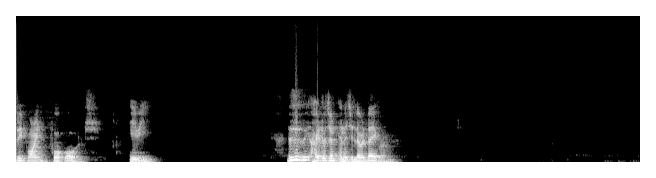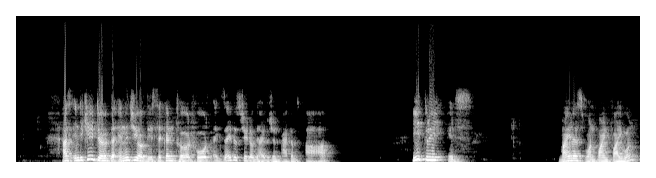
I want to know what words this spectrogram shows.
3.4 volts eV. This is the hydrogen energy level diagram. As indicated, the energy of the second, third, fourth excited state of the hydrogen atoms are E3 it's minus 1.51,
